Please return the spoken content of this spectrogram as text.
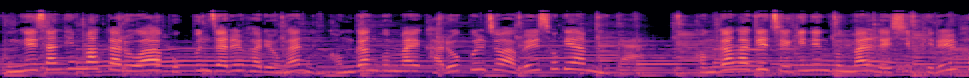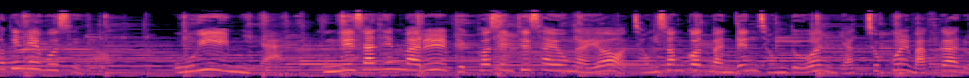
국내산 햇맛가루와 복분자를 활용한 건강 분말 가루 꿀조합을 소개합니다. 건강하게 즐기는 분말 레시피를 확인해보세요. 5위입니다. 국내산 햇마를 100% 사용하여 정성껏 만든 정도원 약초꿀 맛가루.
